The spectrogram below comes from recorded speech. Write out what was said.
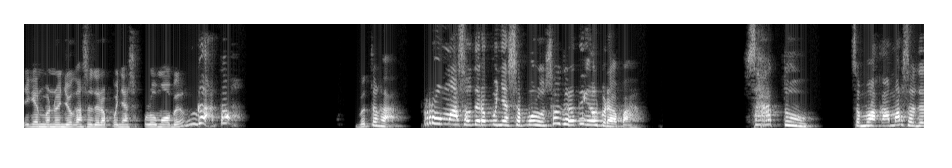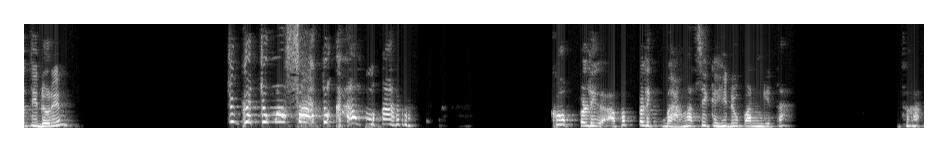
ingin menunjukkan saudara punya 10 mobil enggak toh betul nggak rumah saudara punya 10 saudara tinggal berapa satu semua kamar saudara tidurin juga cuma satu kamar Kok pelik apa pelik banget sih kehidupan kita? Itu kan?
